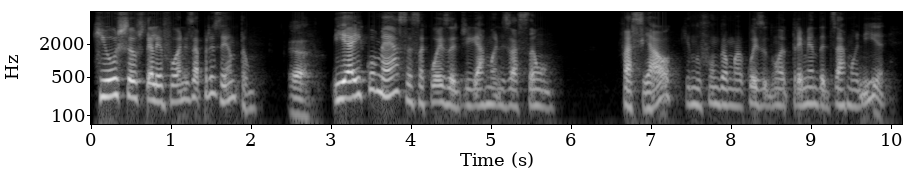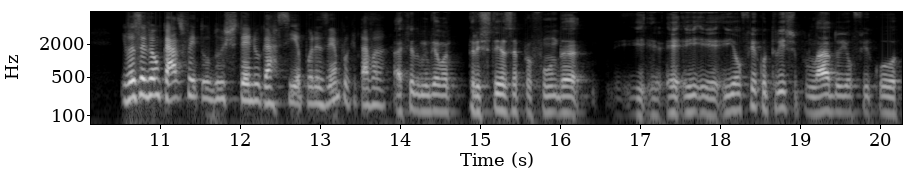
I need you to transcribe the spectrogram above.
que os seus telefones apresentam. É. E aí começa essa coisa de harmonização facial, que no fundo é uma coisa de uma tremenda desarmonia. E você vê um caso feito do Estênio Garcia, por exemplo, que estava. Aquilo me deu uma tristeza profunda e, e- e- e eu fico triste por um lado e eu fico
